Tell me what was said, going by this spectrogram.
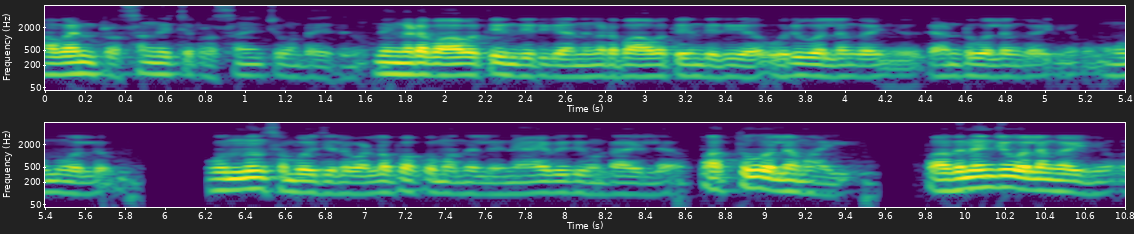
അവൻ പ്രസംഗിച്ച് പ്രസംഗിച്ചുകൊണ്ടായിരുന്നു. നിങ്ങളുടെ പാപത്തെയും തിരിക നിങ്ങളുടെ പാപത്തെയും തിരിക ഒരു കൊല്ലം കഴിഞ്ഞു രണ്ട് കൊല്ലം കഴിഞ്ഞു മൂന്ന് കൊല്ലം. ഒന്നും സംഭവിച്ചില്ല. വെള്ളപ്പൊക്കം വന്നില്ല ന്യായവിധി ഉണ്ടായില്ല. പത്ത് കൊല്ലമായി. പതിനഞ്ച് കൊല്ലം കഴിഞ്ഞു.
